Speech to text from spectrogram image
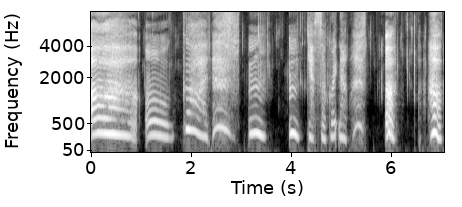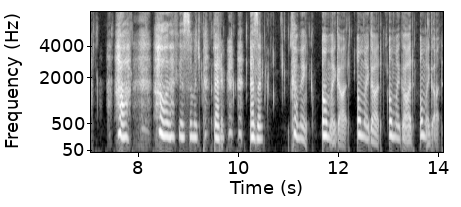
ah. Oh, God. Mm. Mm, yes, suck right now. Ha, ha. Oh, that feels so much better as I'm coming. Oh my god. Oh my god. Oh my god. Oh my god.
